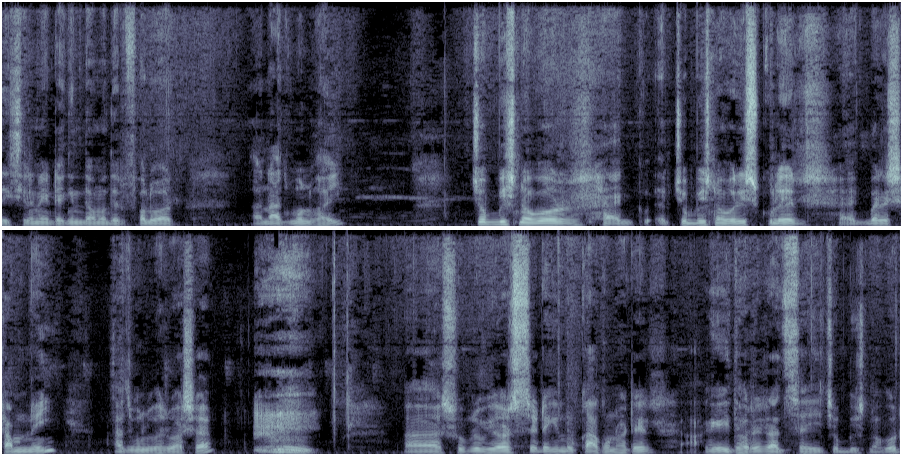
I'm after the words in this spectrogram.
দেখছিলেন, এটা কিন্তু আমাদের ফলোয়ার নাজমুল ভাই। চব্বিশ নগর, এক, চব্বিশ নগর স্কুলের একবারে সামনেই নাজমুল ভাইয়ের বাসা। সুপ্রভিয়স এটা কিন্তু কাকুনহাটের আগেই ধরে রাজশাহী চব্বিশ নগর।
